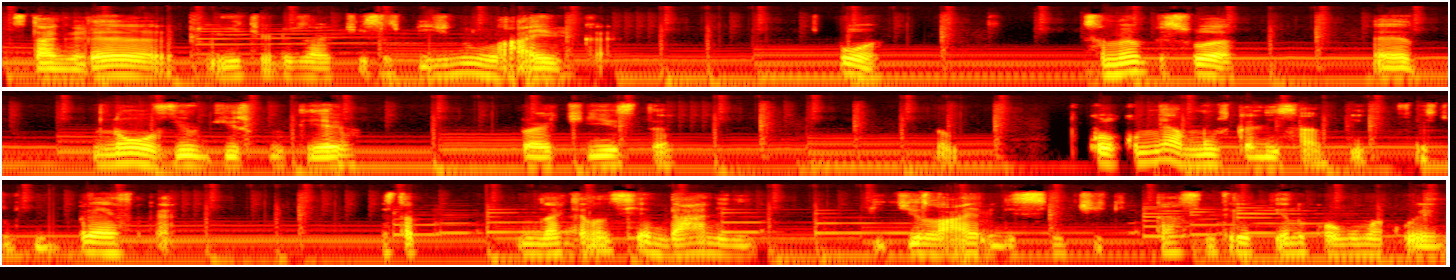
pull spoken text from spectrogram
Instagram, Twitter dos artistas pedindo live, cara. Pô, essa mesma pessoa é, não ouviu o disco inteiro do artista, colocou minha música ali, sabe? fez tudo que presta, cara. Está naquela ansiedade de pedir live, de sentir que tá se entretendo com alguma coisa.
